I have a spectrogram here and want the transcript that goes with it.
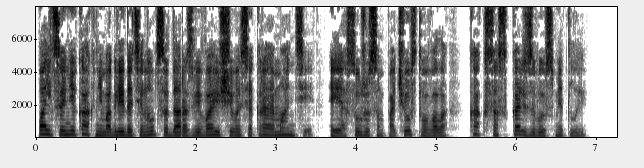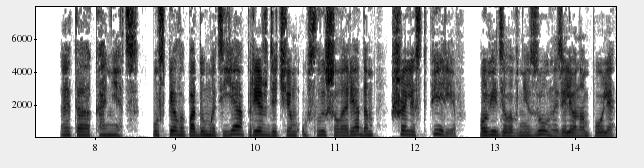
Пальцы никак не могли дотянуться до развивающегося края мантии, и я с ужасом почувствовала, как соскальзываю с метлы. «Это конец», — успела подумать я, прежде чем услышала рядом шелест перьев, увидела внизу, на зеленом поле,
